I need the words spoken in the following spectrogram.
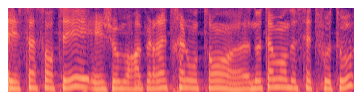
Et ça sentait, et je me rappellerai très longtemps, euh, notamment de cette photo,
